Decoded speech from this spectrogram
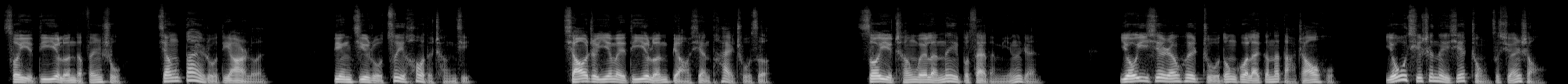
所以第一轮的分数将带入第二轮，并计入最后的成绩。乔治因为第一轮表现太出色，所以成为了内部赛的名人。有一些人会主动过来跟他打招呼，尤其是那些种子选手。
